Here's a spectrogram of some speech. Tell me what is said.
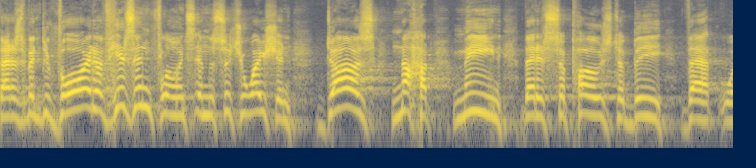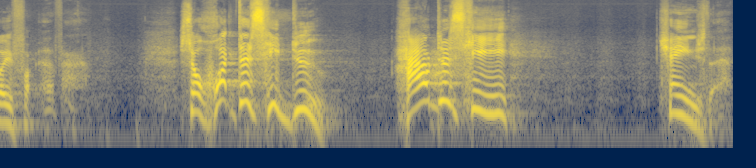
That has been devoid of his influence in the situation does not mean that it's supposed to be that way forever. So, what does he do? How does he change that?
